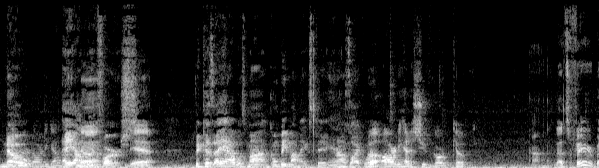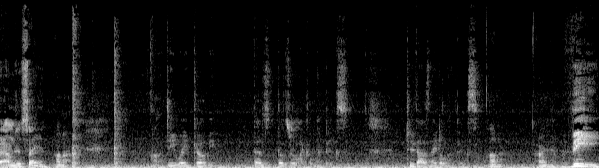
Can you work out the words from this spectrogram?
No. Had already got it. AI No. went first. Yeah. Because AI was my gonna be my next pick, and I was like, Well, well, I already had a shooting guard with Kobe. Uh, that's fair, but I'm just saying. I know. D Wade, Kobe, those those are like Olympics, 2008 Olympics, I know. I remember. the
